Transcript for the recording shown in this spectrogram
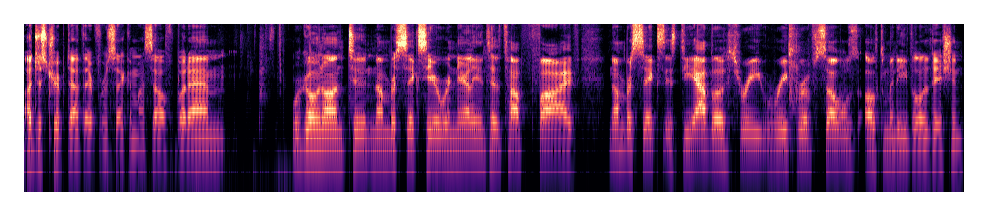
I just tripped out there for a second myself. But um, we're going on to number six here. We're nearly into the top five. Number six is Diablo 3 Reaper of Souls Ultimate Evil Edition.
